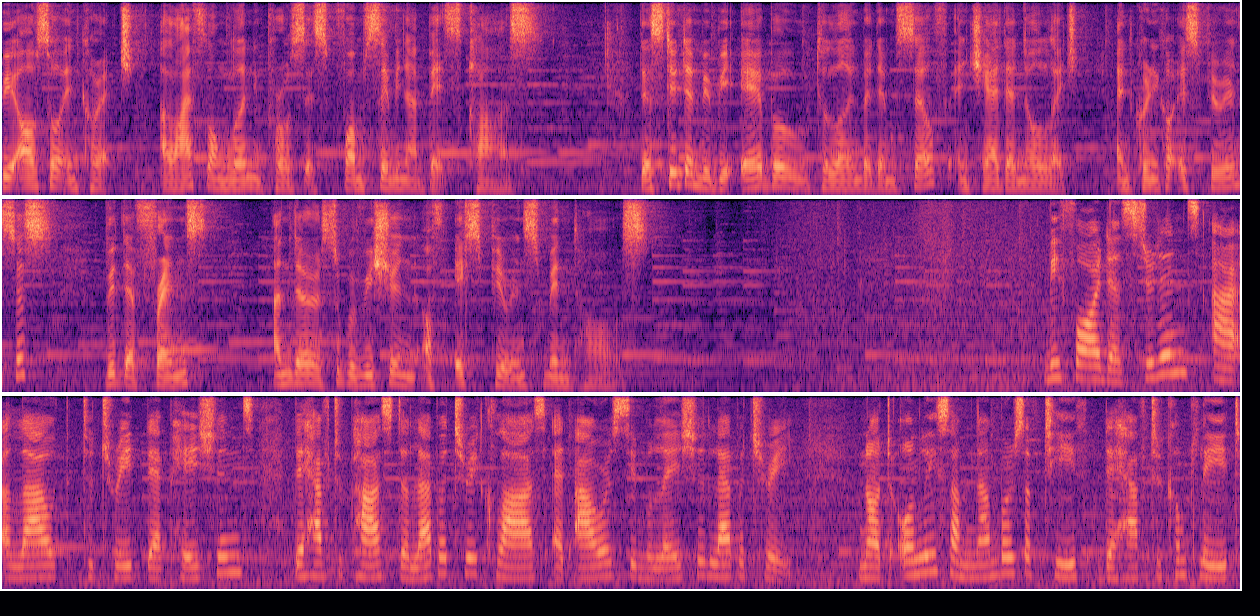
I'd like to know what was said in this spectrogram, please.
We also encourage a lifelong learning process from seminar-based class. The student will be able to learn by themselves and share their knowledge and clinical experiences with their friends under supervision of experienced mentors. Before the students are allowed to treat their patients, they have to pass the laboratory class at our simulation laboratory. Not only some numbers of teeth they have to complete,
